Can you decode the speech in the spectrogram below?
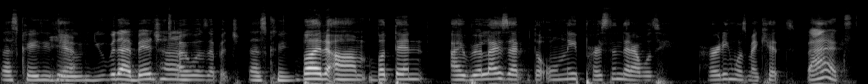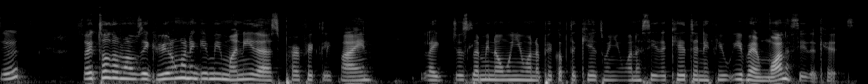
That's crazy, dude. Yeah. You were that bitch, huh? I was a bitch. that's crazy. But um, but then I realized that the only person that I was hurting was my kids. Facts, dude. So I told them I was like, if you don't want to give me money, that's perfectly fine. Like, just let me know when you want to pick up the kids, when you want to see the kids, and if you even want to see the kids.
